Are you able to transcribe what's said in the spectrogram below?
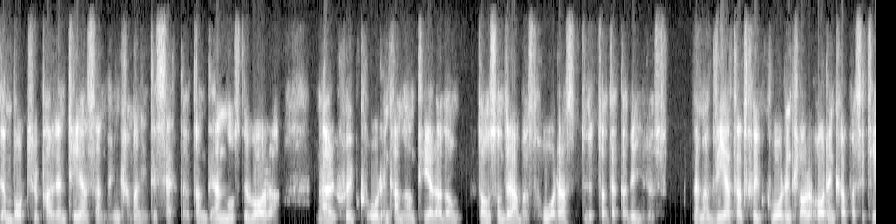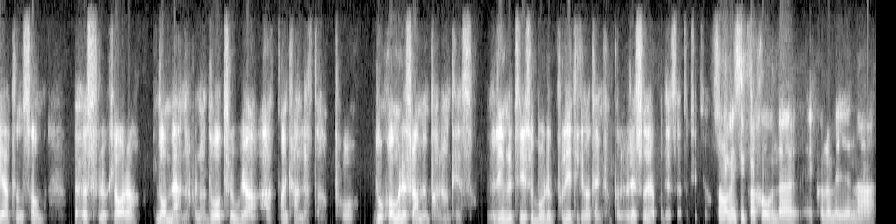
den bortre parentesen, den kan man inte sätta utan den måste vara när sjukvården kan hantera de, de som drabbas hårdast av detta virus. När man vet att sjukvården klarar av den kapaciteten som behövs för att klara de människorna, då tror jag att man kan lätta på då kommer det fram en parentes. Rimligtvis så borde politikerna tänka på, resonera på det sättet tycker jag. Så har vi en situation där ekonomierna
